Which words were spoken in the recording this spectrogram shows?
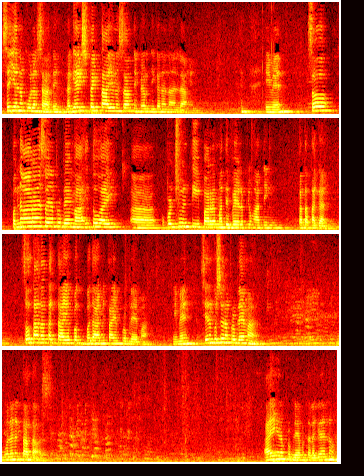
Kasi yan ang kulang sa atin. Nag-expect tayo ng something pero di ka na nanalangin. Amen? So, pag nakaranas tayo ng problema, ito ay uh, opportunity para ma-develop yung ating katatagan. So, tatatag tayo pag madami tayong problema. Amen? Sino gusto ng problema? Wala nagtataas. Ay, yan ang problema talaga, ano?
